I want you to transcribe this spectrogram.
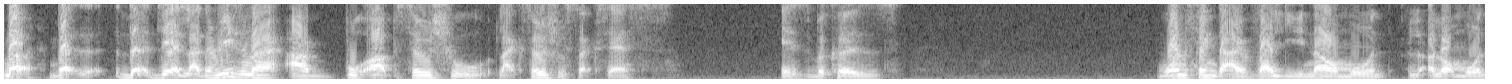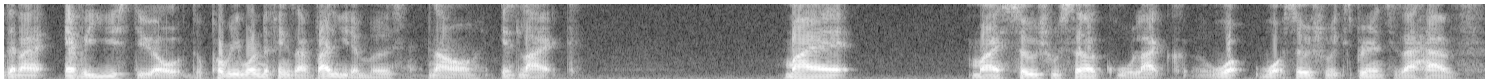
No, but the, the like the reason I, I brought up social like social success is because one thing that I value now more a lot more than I ever used to, or probably one of the things I value the most now is like my my social circle, like what what social experiences I have,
